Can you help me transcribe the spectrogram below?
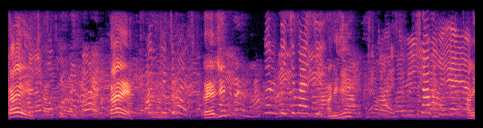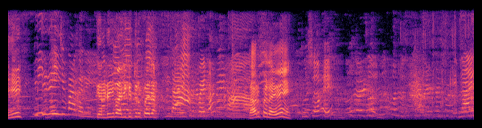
काय? काय? कयाची आणि ही? आणि ही? भाजी किती रुपयाला? चाळीस रुपयाला दहा रुपयाला आहे नाही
